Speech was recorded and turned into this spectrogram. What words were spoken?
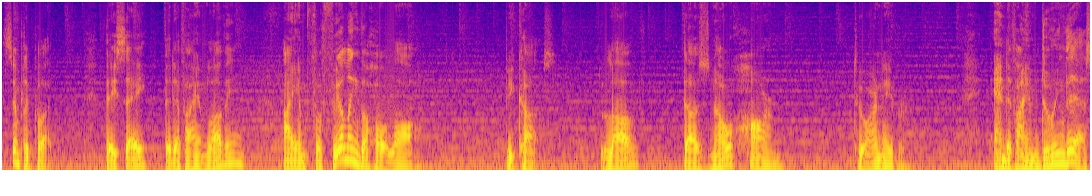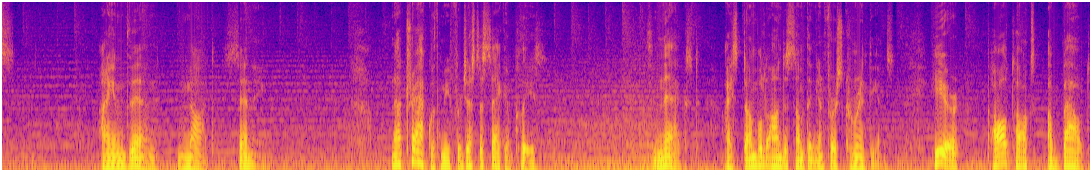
Simply put, they say that if I am loving, I am fulfilling the whole law because love does no harm to our neighbor. And if I am doing this, I am then not sinning. Now track with me for just a second, please. Next, I stumbled onto something in 1 Corinthians. Here, Paul talks about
